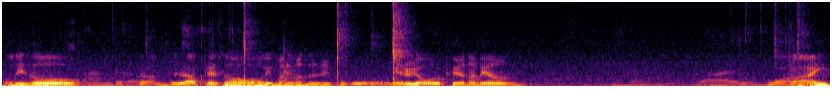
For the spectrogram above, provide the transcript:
어디서 사람들 앞에서 이 말이 만들어질 거고 얘를 영어로 표현하면 어, why why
